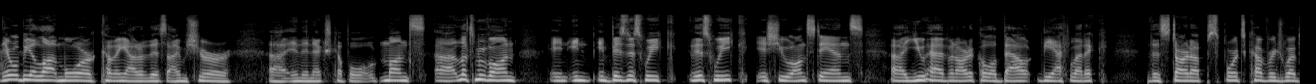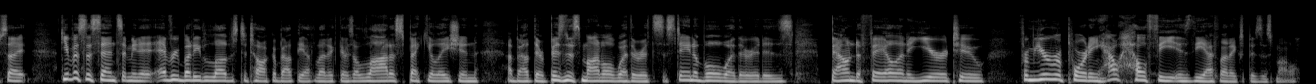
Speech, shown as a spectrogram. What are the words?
there will be a lot more coming out of this, I'm sure, uh, in the next couple months. Uh, let's move on. In, in in Businessweek this week issue on stands, uh, you have an article about the Athletic, the startup sports coverage website. Give us a sense. I mean, everybody loves to talk about the Athletic. There's a lot of speculation about their business model, whether it's sustainable, whether it is bound to fail in a year or two. From your reporting, how healthy is the Athletics business model?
